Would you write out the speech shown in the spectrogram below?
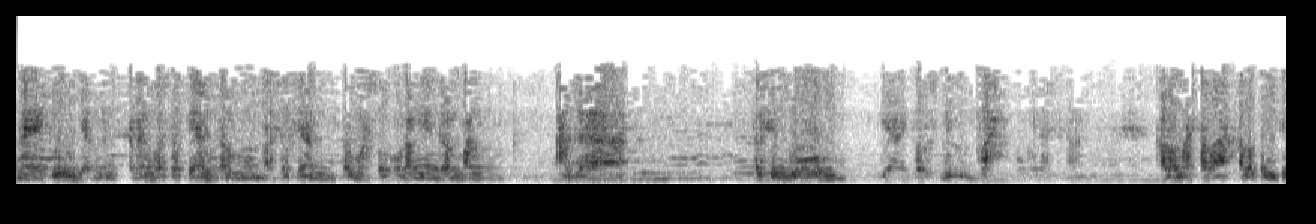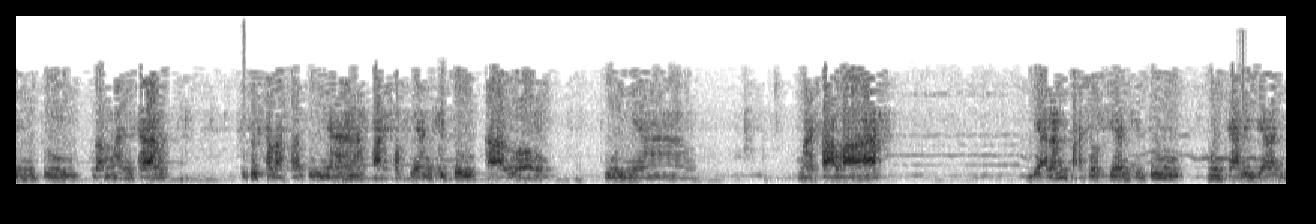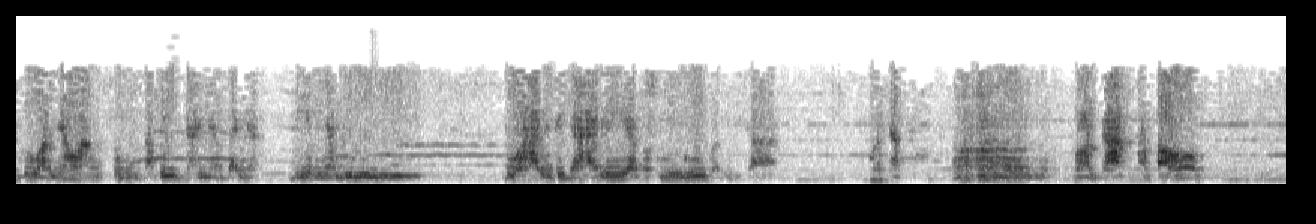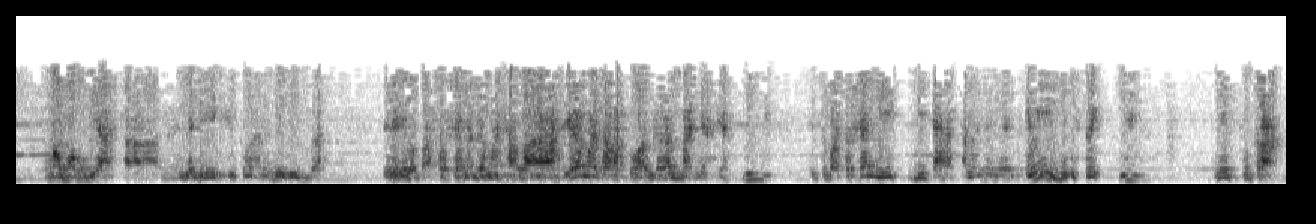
Nah itu jangan sekarang Pak Sofian kalau Pak Sofian termasuk orang yang gampang agak tersinggung. Ya itu harus dirubah pokoknya kalau masalah kalau kencing itu kurang lancar itu salah satunya Pak Sofian itu kalau punya masalah jarang Pak Sofian itu mencari jalan keluarnya langsung tapi hanya banyak diemnya dulu dua hari tiga hari atau seminggu baru bisa meledak produk atau ngomong biasa. Nah, jadi itu harus dirubah. Jadi kalau Pak Sofyan ada masalah, ya masalah keluarga kan banyak ya. Itu Pak Sofyan di, bicarakan aja. Ini ibu istri, ini putra.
